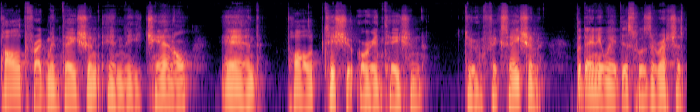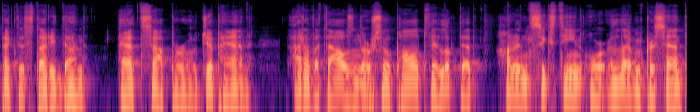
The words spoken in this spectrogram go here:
polyp fragmentation in the channel and polyp tissue orientation during fixation. But anyway, this was a retrospective study done at Sapporo, Japan. Out of a thousand or so polyps they looked at, 116 or 11%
